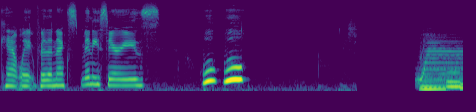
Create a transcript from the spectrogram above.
Can't wait for the next mini series. Woo woo. Wow.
